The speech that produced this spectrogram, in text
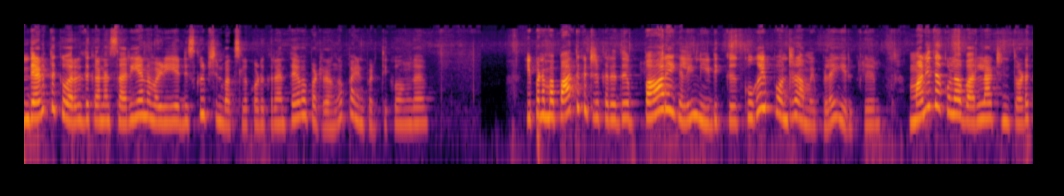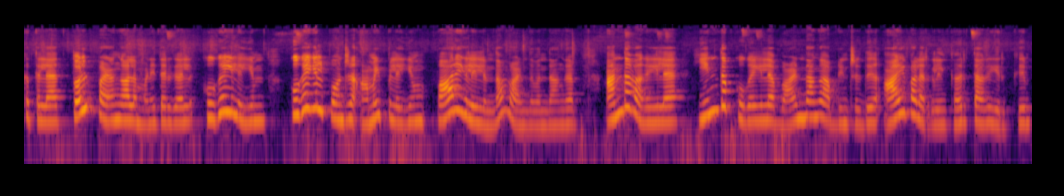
இந்த இடத்துக்கு வர்றதுக்கான சரியான வழியை டிஸ்கிரிப்ஷன் பாக்ஸில் கொடுக்குறேன். தேவைப்படுறவங்க பயன்படுத்திக்கோங்க. இப்போ நம்ம பார்த்துக்கிட்டு இருக்கிறது பாறைகளின் இடுக்கு குகை போன்ற அமைப்பில் இருக்குது மனித குல வரலாற்றின் தொடக்கத்தில் தொல் பழங்கால மனிதர்கள் குகையிலையும் குகைகள் போன்ற அமைப்பிலையும் பாறைகளிலும் தான் வாழ்ந்து வந்தாங்க. அந்த வகையில் இந்த குகையில் வாழ்ந்தாங்க அப்படின்றது ஆய்வாளர்களின் கருத்தாக இருக்குது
